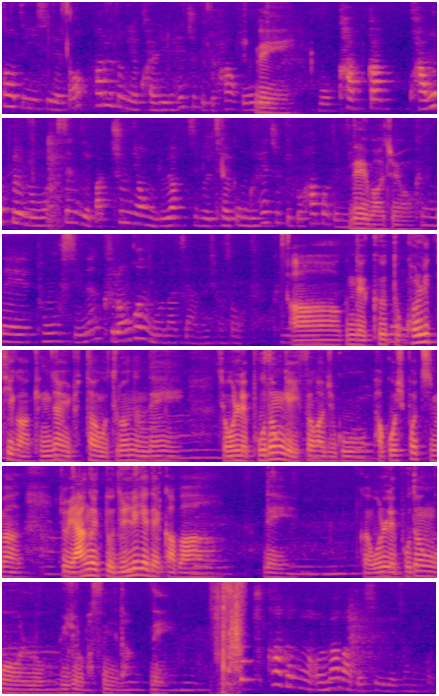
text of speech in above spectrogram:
스터디, 스터디실에서 하루 종일 관리를 해주기도 하고 네, 뭐 각각 과목별로 학생들 맞춤형 요약집을 제공을 해주기도 하거든요. 네 맞아요. 근데 동욱 씨는 그런 거는 원하지 않으셔서 그냥 아 근데 그것도 네. 퀄리티가 굉장히 좋다고 들었는데 아, 제가 원래 보던 게 있어가지고 네. 받고 싶었지만 아, 좀 양을 또 늘리게 될까봐 네. 네 음. 그러니까 원래 보던 걸로 위주로 봤습니다. 네, 음. 학급 축하금은 얼마 받으실 예정인 거죠?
